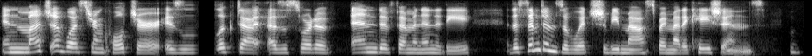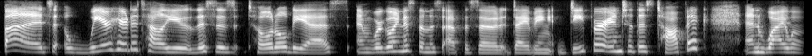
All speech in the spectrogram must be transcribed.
in much of Western culture is looked at as a sort of end of femininity, the symptoms of which should be masked by medications. But we're here to tell you this is total BS. And we're going to spend this episode diving deeper into this topic and why, when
